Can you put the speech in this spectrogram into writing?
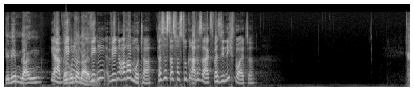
ihr Leben lang Ja, wegen, darunter leiden. wegen, wegen eurer Mutter. Das ist das, was du gerade sagst, weil sie nicht wollte.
